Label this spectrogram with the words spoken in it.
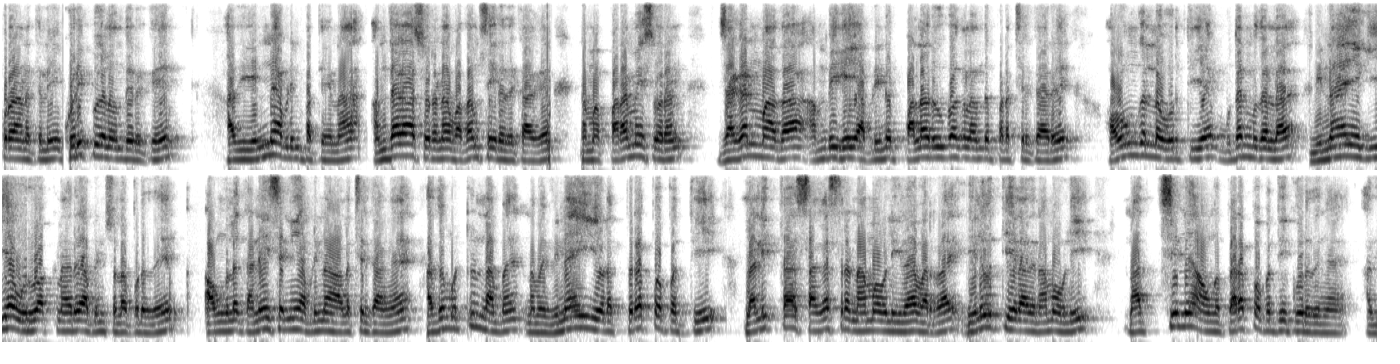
புராணத்திலையும் குறிப்புகள் வந்து இருக்கு அது என்ன அப்படின்னு பார்த்தீங்கன்னா அந்தகாசுரனை வதம் செய்யறதுக்காக நம்ம பரமேஸ்வரன் ஜெகன்மாதா அம்பிகை அப்படின்னு பல ரூபங்களை வந்து படைச்சிருக்காரு. அவங்கள ஒருத்திய முதன் முதல்ல விநாயகியா உருவாக்குனாரு அப்படின்னு சொல்லப்படுது. அவங்கள கணேசனி அப்படின்னு அழைச்சிருக்காங்க. அது மட்டும் இல்லாம நம்ம விநாயகியோட பிறப்பை பத்தி லலிதா சகஸ்ர நாமாவளியில வர்ற எழுபத்தி ஏழாவது நாமாவளி நச்சுன்னு அவங்க பிறப்பை பத்தி கூறுதுங்க. அது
